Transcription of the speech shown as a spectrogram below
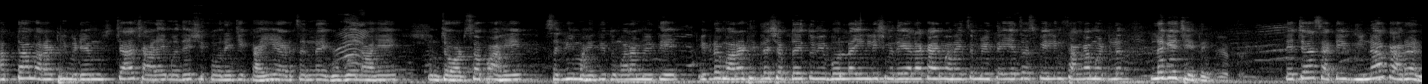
आत्ता मराठी मीडियमच्या शाळेमध्ये शिकवण्याची काही अडचण नाही. गुगल आहे तुमचं व्हॉट्सअप आहे सगळी माहिती तुम्हाला मिळते. इकडे मराठीतला शब्द आहे तुम्ही बोलला इंग्लिशमध्ये याला काय म्हणायचं मिळते याचं स्पेलिंग सांगा म्हटलं लगेच येतं. त्याच्यासाठी विनाकारण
